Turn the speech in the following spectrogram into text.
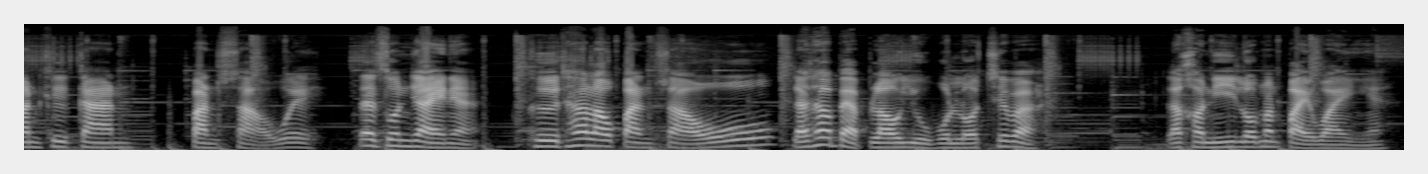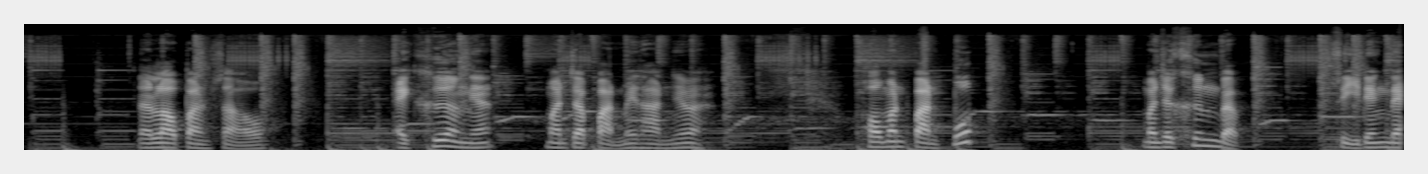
มันคือการปั่นเสาเว้ย แต่ส่วนใหญ่เนี่ย คือถ้าเราปั่นเสา แล้วถ้าแบบเราอยู่บนรถใช่ป่ะ แล้วคราวนี้รถมันไปไวอย่างเงี้ย แล้วเราปั่นเสา ไอ้เครื่องเนี้ยมันจะปั่นไม่ทันใช่ป่ะ พอมันปั่นปุ๊บ มันจะขึ้นแบบสีแด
